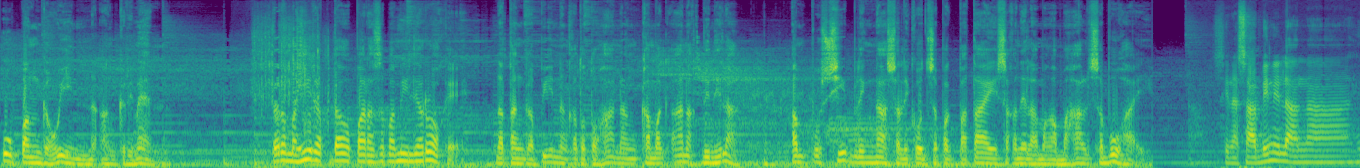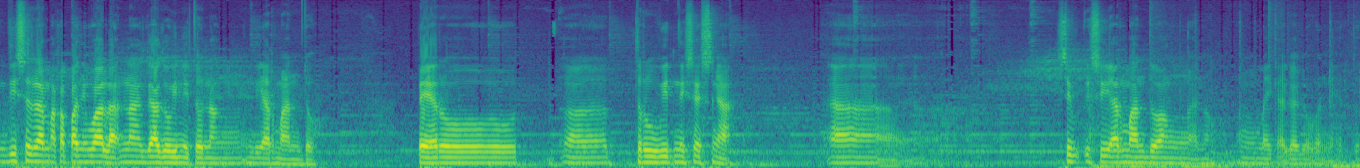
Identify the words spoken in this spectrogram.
upang gawin ang krimen. Pero mahirap daw para sa pamilya Roque na tanggapin ng katotohanang kamag-anak din nila ang posibleng nasa likod sa pagpatay sa kanilang mga mahal sa buhay. Sinasabi nila na hindi sila makapaniwala na gagawin ito ng ni Armando. Pero uh, through witnesses nga, uh, si, si Armando ang ano ang may kagagawan nito.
